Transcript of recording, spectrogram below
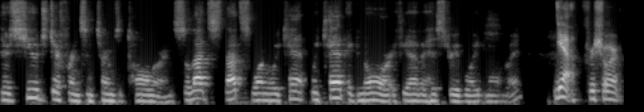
there's huge difference in terms of tolerance. So that's that's one we can't we can't ignore if you have a history of white mold, right? Yeah, for sure.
